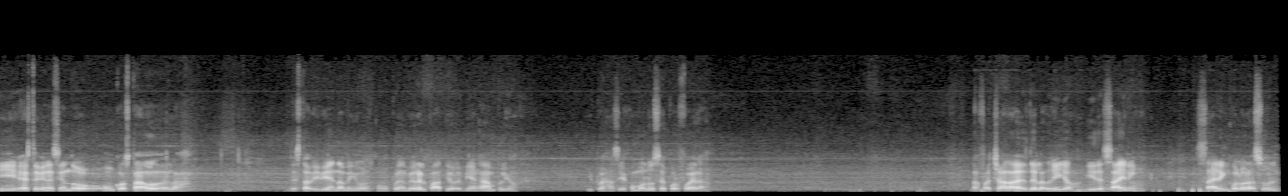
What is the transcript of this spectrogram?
Y este viene siendo un costado de la de esta vivienda, amigos. Como pueden ver, el patio es bien amplio. Y pues así es como luce por fuera. La fachada es de ladrillo y de siding. Siding color azul.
